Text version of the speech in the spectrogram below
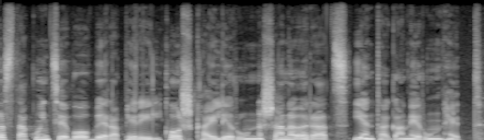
խստակույն ցևով վերապերիլ Քոշ Քայլերու նշանը ըրած յենթականերուն հետ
